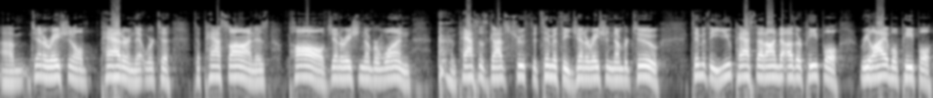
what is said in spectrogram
um, generational pattern that we're to, to pass on as Paul, generation number one, passes God's truth to Timothy, generation number two, Timothy, you pass that on to other people, reliable people.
